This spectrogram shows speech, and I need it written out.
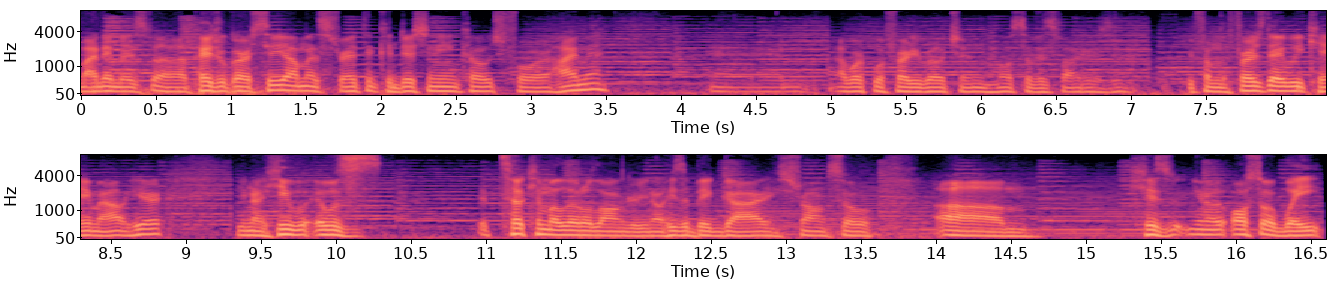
My name is uh, Pedro Garcia. I'm a strength and conditioning coach for Jaime, and I work with Freddie Roach and most of his fighters. From the first day we came out here, you know, he it was it took him a little longer. You know, he's a big guy, strong, so um, his you know also weight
